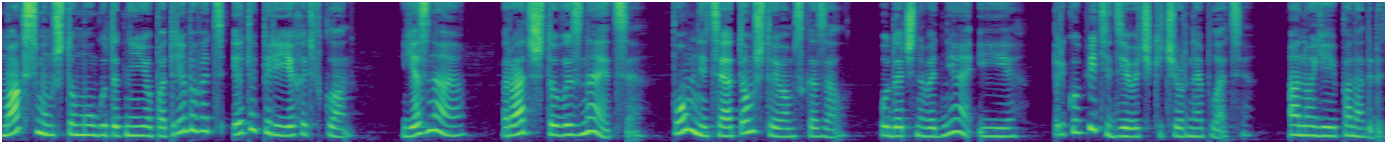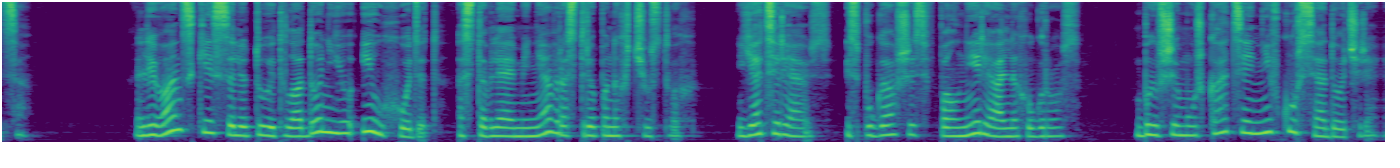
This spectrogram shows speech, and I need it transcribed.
Максимум, что могут от нее потребовать, это переехать в клан. Я знаю. Рад, что вы знаете. Помните о том, что я вам сказал. Удачного дня и прикупите девочке черное платье. Оно ей понадобится. Ливанский салютует ладонью и уходит, оставляя меня в растрепанных чувствах. Я теряюсь, испугавшись вполне реальных угроз. Бывший муж Кати не в курсе о дочери,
